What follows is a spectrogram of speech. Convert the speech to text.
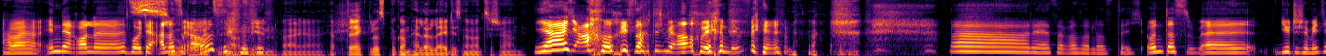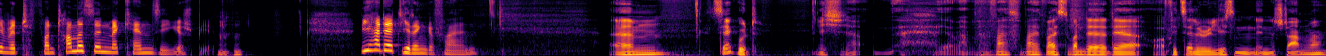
aber in der Rolle holt er alles Super raus. Ja, auf jeden Fall, ja. Ich habe direkt Lust bekommen, Hello Ladies nochmal zu schauen. ja, ich auch. Ich sagte ich mir auch während dem Film. ah, der ist einfach so lustig. Und das äh, jüdische Mädchen wird von Thomasin McKenzie gespielt. Mhm. Wie hat er dir denn gefallen? Ähm, sehr gut. Ich, ja, was, wei- weißt du, wann der, der offizielle Release in, in den Staaten war?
